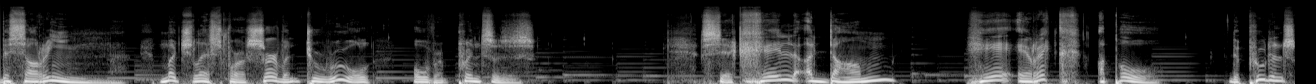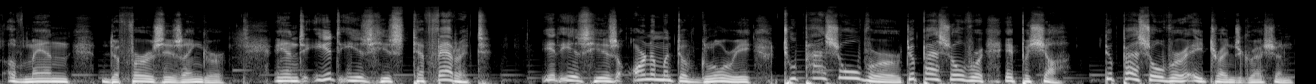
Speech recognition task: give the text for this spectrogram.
besarim, much less for a servant to rule over princes. Sechel Adam he erek apo. The prudence of man defers his anger, and it is his teferet, it is his ornament of glory to pass over, to pass over a pasha, to pass over a transgression.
